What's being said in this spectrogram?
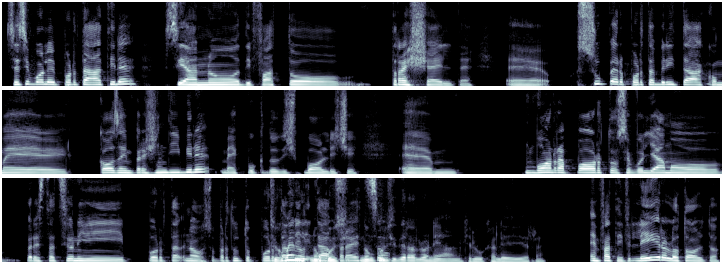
Se si vuole il portatile, si hanno di fatto tre scelte. Eh, super portabilità come cosa imprescindibile, MacBook 12 pollici, ehm, buon rapporto se vogliamo prestazioni, porta- no, soprattutto portabilità non, non, cons- prezzo. non considerarlo neanche Luca Lair. Eh, infatti, l'Air l'ho tolto.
